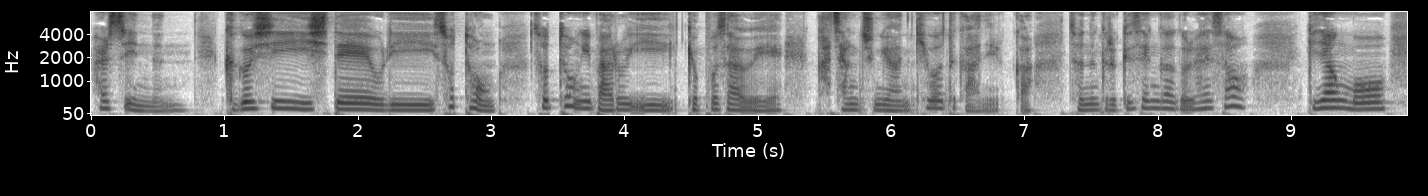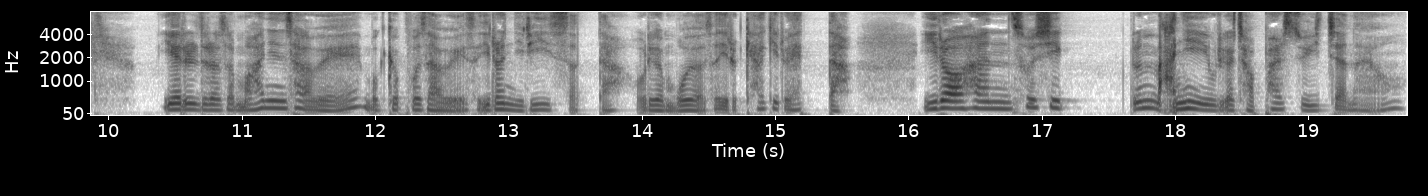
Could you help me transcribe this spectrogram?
할 수 있는 그것이 이 시대의 우리 소통, 소통이 바로 이 교포사회의 가장 중요한 키워드가 아닐까. 저는 그렇게 생각을 해서 그냥 뭐, 예를 들어서 뭐 한인사회, 뭐 교포사회에서 이런 일이 있었다. 우리가 모여서 이렇게 하기로 했다. 이러한 소식은 많이 우리가 접할 수 있잖아요.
